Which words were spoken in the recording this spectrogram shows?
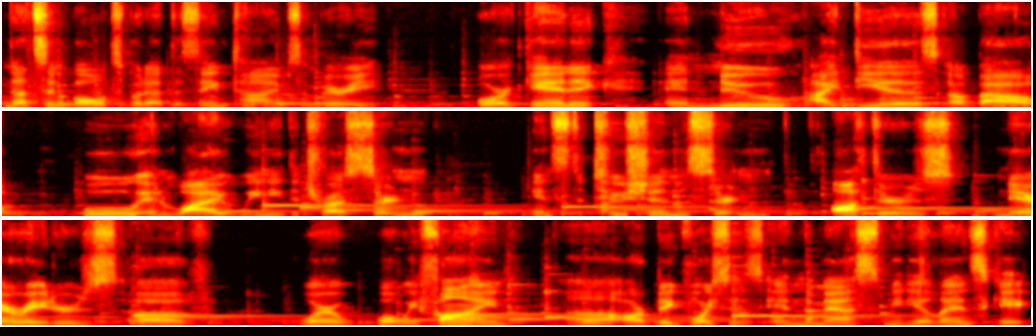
nuts and bolts, but at the same time, some very organic and new ideas about who and why we need to trust certain institutions, certain authors, narrators of where what we find uh, are big voices in the mass media landscape.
